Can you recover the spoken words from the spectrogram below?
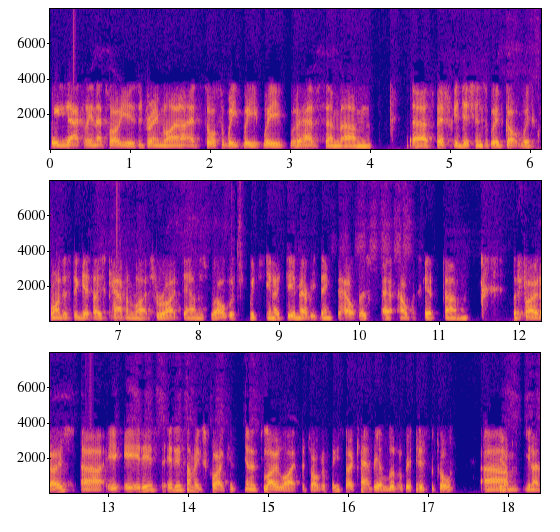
Exactly, and that's why we use the Dreamliner. It's also we we we have some um, uh, special conditions that we've got with Qantas to get those cabin lights right down as well, which which you know dim everything to help us uh, help us get um, the photos. Uh, it, it is it is something that's quite and it's low light photography, so it can be a little bit difficult. Um. You know,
